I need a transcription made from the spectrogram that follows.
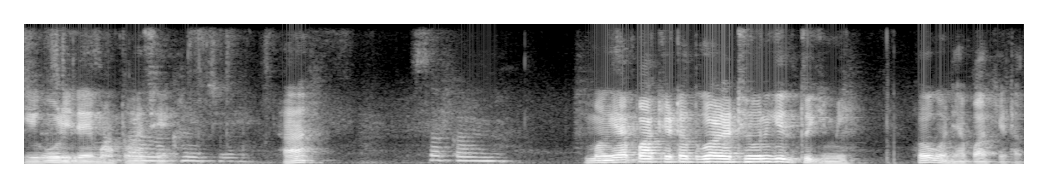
ही गोळी लई महत्वाची आहे. खायची. हां? सकाळनं. मग ह्या पाकिटात गोळ्या ठेवून गेलतो की मी? हो गण ह्या पाकिटात.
